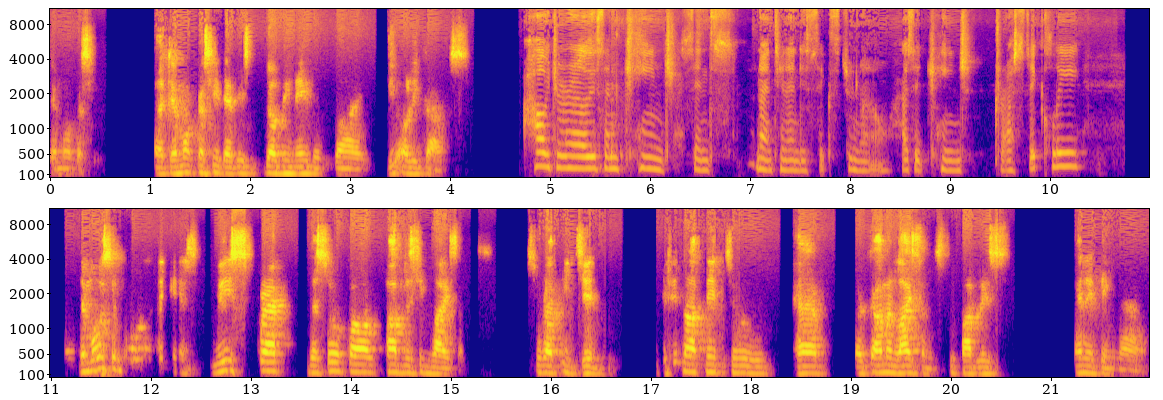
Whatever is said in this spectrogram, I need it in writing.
democracy, a democracy that is dominated by the oligarchs. How journalism changed since 1996 to now? Has it changed drastically? The most important thing is we scrapped the so-called publishing license, surat izin. We did not need to have a government license to publish anything now.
